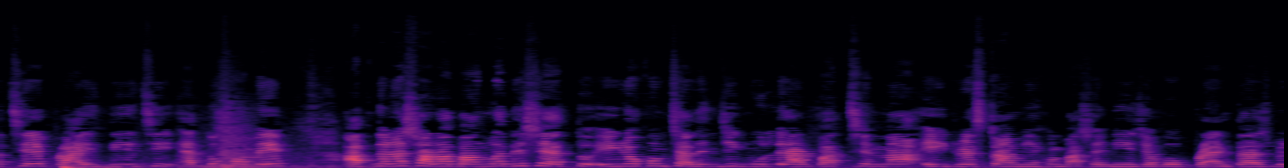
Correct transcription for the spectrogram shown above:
আছে। প্রাইস দিয়েছি এত কমে। আপনারা সারা বাংলাদেশে এত এই রকম চ্যালেঞ্জিং মূল্যে আর পাচ্ছেন না। এই ড্রেসটা আমি এখন বাসায় নিয়ে যাব। প্যান্টটা আসবে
